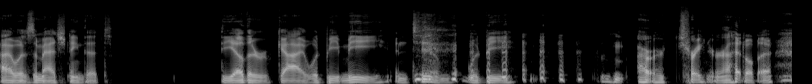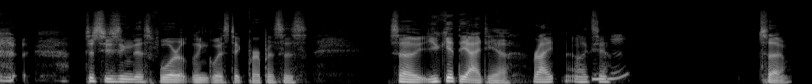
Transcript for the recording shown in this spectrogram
I was imagining that the other guy would be me and Tim would be our trainer. I don't know. Just using this for linguistic purposes. So you get the idea, right, Alexia? Mhm. So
